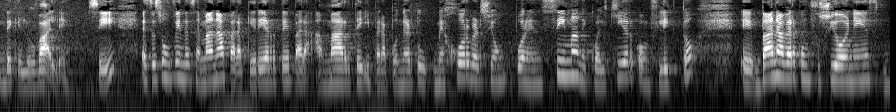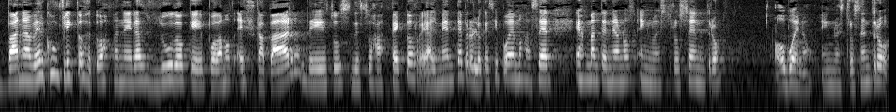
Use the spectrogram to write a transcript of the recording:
de que lo vale. ¿Sí? Este es un fin de semana para quererte, para amarte y para poner tu mejor versión por encima de cualquier conflicto. Eh, van a haber confusiones, van a haber conflictos de todas maneras. Dudo que podamos escapar de estos, de estos aspectos realmente, pero lo que sí podemos hacer es mantenernos en nuestro centro o bueno, en nuestro centro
